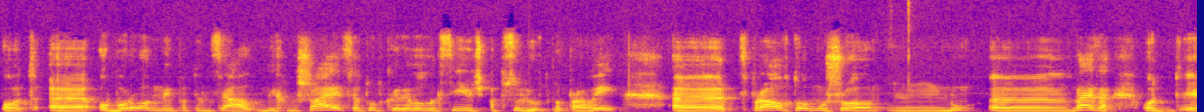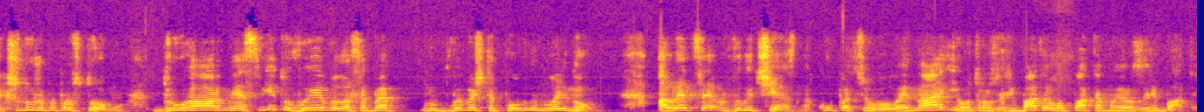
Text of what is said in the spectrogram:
От е, оборонний потенціал в них лишається. Тут Кирило Олексійович абсолютно правий. Е, справа в тому, що ну е, знаєте, от якщо дуже по-простому, друга армія світу виявила себе, ну вибачте, повним лайном. Але це величезна купа цього лайна, і от розгрібати лопатами і розгрібати.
